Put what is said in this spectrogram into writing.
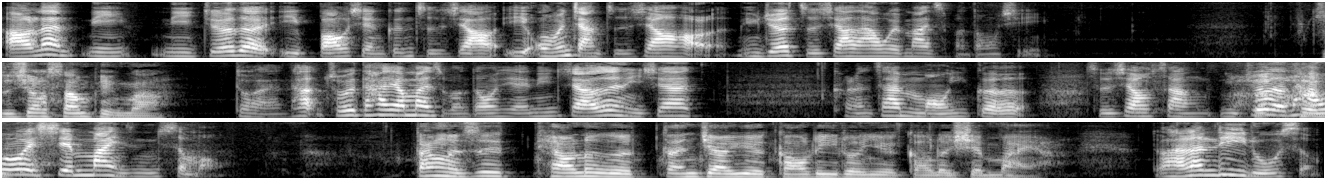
好，那你你觉得以保险跟直销，以我们讲直销好了，你觉得直销他会卖什么东西？直销商品吗？对他，所以他要卖什么东西？你假设你现在可能在某一个直销商，你觉得他会先卖你什么？当然是挑那个单价越高、利润越高的先卖啊。对啊，那例如什么？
